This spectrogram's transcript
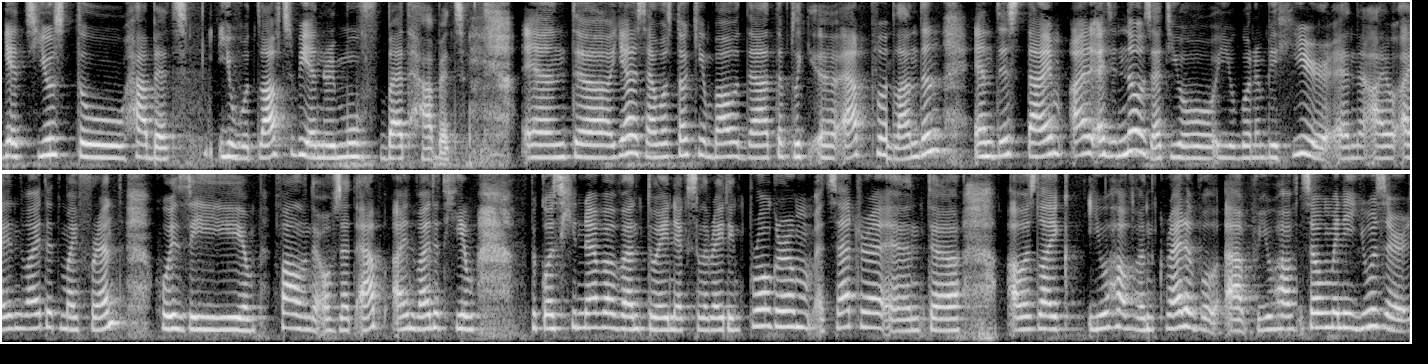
get used to habits you would love to be and remove bad habits. And uh, yes, I was talking about that uh, app in London, and this time I, I didn't know that you you're gonna be here, and I, I invited my friend who is the founder of that app. I invited him because he never went to any accelerating program, etc. And uh, I was like, "You have an incredible app. You have so many users.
